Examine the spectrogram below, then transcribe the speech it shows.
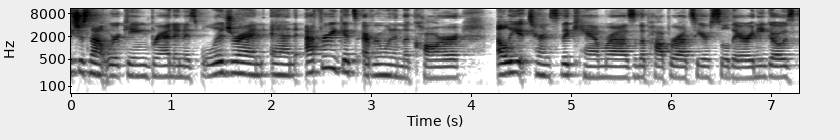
it's just not working. Brandon is belligerent. And after he gets everyone in the car, Elliot turns to the cameras and the paparazzi are still there and he goes,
